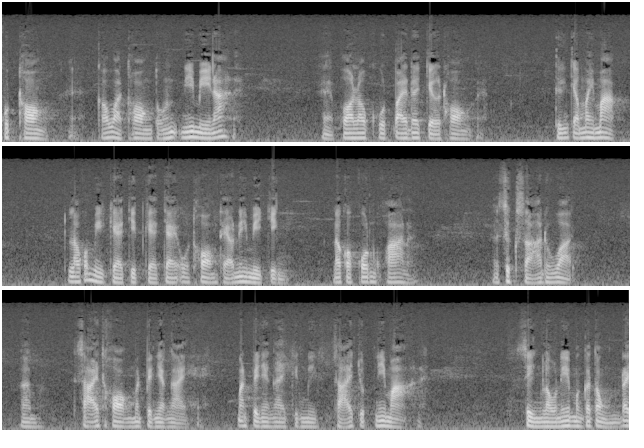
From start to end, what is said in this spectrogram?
ขุดทอง เขาว่าทองตรงนี้มีนะพอเราขุดไปได้เจอทอง ถึงจะไม่มาก เราก็มีแก่จิตแก่ใจโอทองแถวนี้มีจริง แล้วก็ค้นคว้าเลยศึกษาดูว่าสายทองมันเป็นยังไง มันเป็นยังไงจึงมีสายจุดนี้มา สิ่งเหล่านี้มันก็ต้องได้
